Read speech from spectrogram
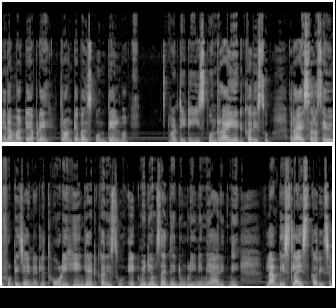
એના માટે આપણે ત્રણ ટેબલ સ્પૂન તેલમાં અડધી ટીસ્પૂન રાઈ એડ કરીશું. રાઈ સરસ એવી ફૂટી જાય ને એટલે થોડી હિંગ એડ કરીશું. એક મીડિયમ સાઇઝની ડુંગળીની મેં આ રીતની લાંબી સ્લાઇસ કરી છે.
